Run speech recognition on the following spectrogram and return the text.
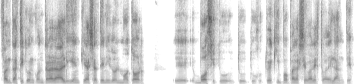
fantástico encontrar a alguien que haya tenido el motor, eh, vos y tu, tu equipo para llevar esto adelante.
